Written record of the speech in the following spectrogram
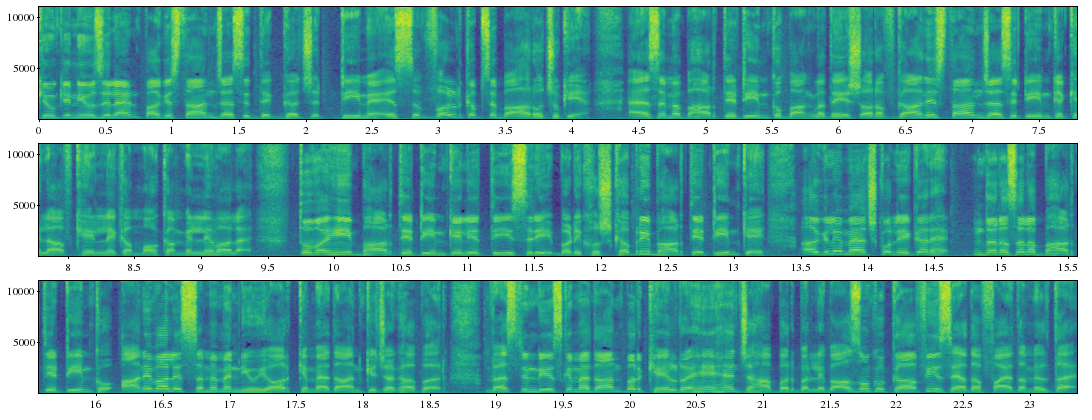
क्योंकि न्यूजीलैंड, पाकिस्तान जैसी दिग्गज टीमें इस वर्ल्ड कप से बाहर हो चुकी हैं। ऐसे में भारतीय टीम को बांग्लादेश और अफ़गानिस्तान जैसी टीम के खिलाफ खेलने का मौका मिलने वाला है। तो वहीं भारतीय टीम के लिए तीसरी बड़ी खुशखबरी भारतीय टीम के अगले मैच को लेकर है। दरअसल अब भारतीय टीम को आने वाले समय में न्यूयॉर्क के मैदान की जगह पर, वेस्ट इंडीज के मैदान पर खेल रहे हैं, जहाँ पर बल्लेबाजों को काफ़ी ज़्यादा फ़ायदा मिलता है।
